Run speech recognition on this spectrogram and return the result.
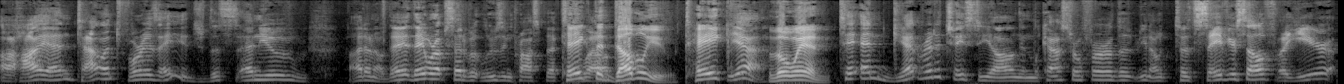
a high end talent for his age. This and you. I don't know. They they were upset about losing prospects. Take well. the W. Take Yeah. the win. to, and get rid of Chase De Jong and Locastro for the you know to save yourself a year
